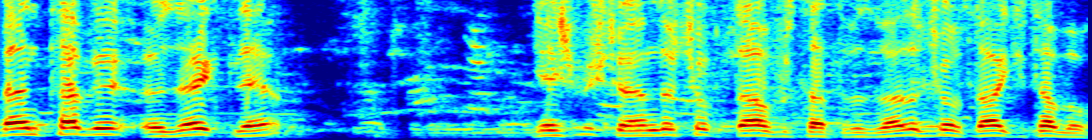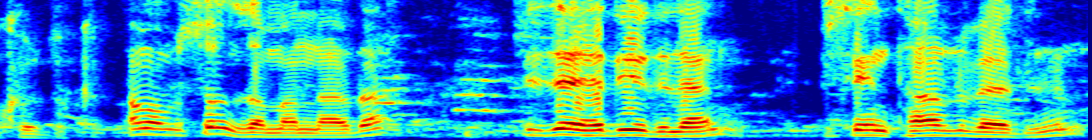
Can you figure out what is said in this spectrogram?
Ben tabii özellikle geçmiş dönemde çok daha fırsatımız vardı, çok daha kitap okurduk. Ama bu son zamanlarda bize hediye edilen Hüseyin Tanrıverdi'nin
